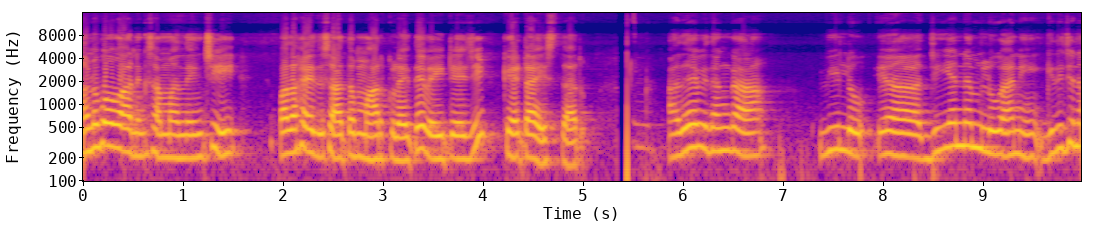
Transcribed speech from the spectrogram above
అనుభవానికి సంబంధించి పదహైదు శాతం మార్కులు అయితే వెయిటేజీ కేటాయిస్తారు. అదేవిధంగా వీళ్ళు జిఎన్ఎంలు కానీ గిరిజన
